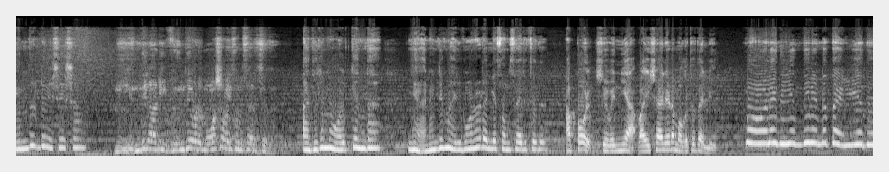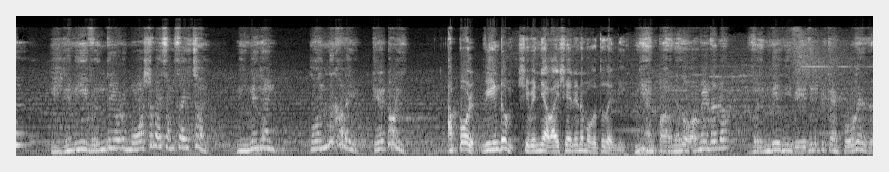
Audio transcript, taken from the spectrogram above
എന്തുണ്ട് വിശേഷം? നീ എന്തിനാടി വൃന്ദയോട് മോശമായി സംസാരിച്ചത്? അതിന് മോൾക്ക് എന്താ ഞാൻ എന്റെ മരുമോളോടല്ലേ സംസാരിച്ചത്. അപ്പോൾ ശിവന്യ വൈശാലിയുടെ മുഖത്ത് തല്ലി. മോളെ നീ എന്തിനെന്നെ തല്ലിയത്? ഇനി നീ വൃന്ദയോട് മോശമായി സംസാരിച്ചാൽ നിന്നെ ഞാൻ കൊന്നു കളയും. കേട്ടോടി? അപ്പോൾ വീണ്ടും ശിവന്യ വൈശാലിയുടെ മുഖത്ത് തല്ലി. ഞാൻ പറഞ്ഞത് ഓർമ്മയുണ്ടല്ലോ. വൃന്ദയെ നീ വേദനിപ്പിക്കാൻ പോകരുത്.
